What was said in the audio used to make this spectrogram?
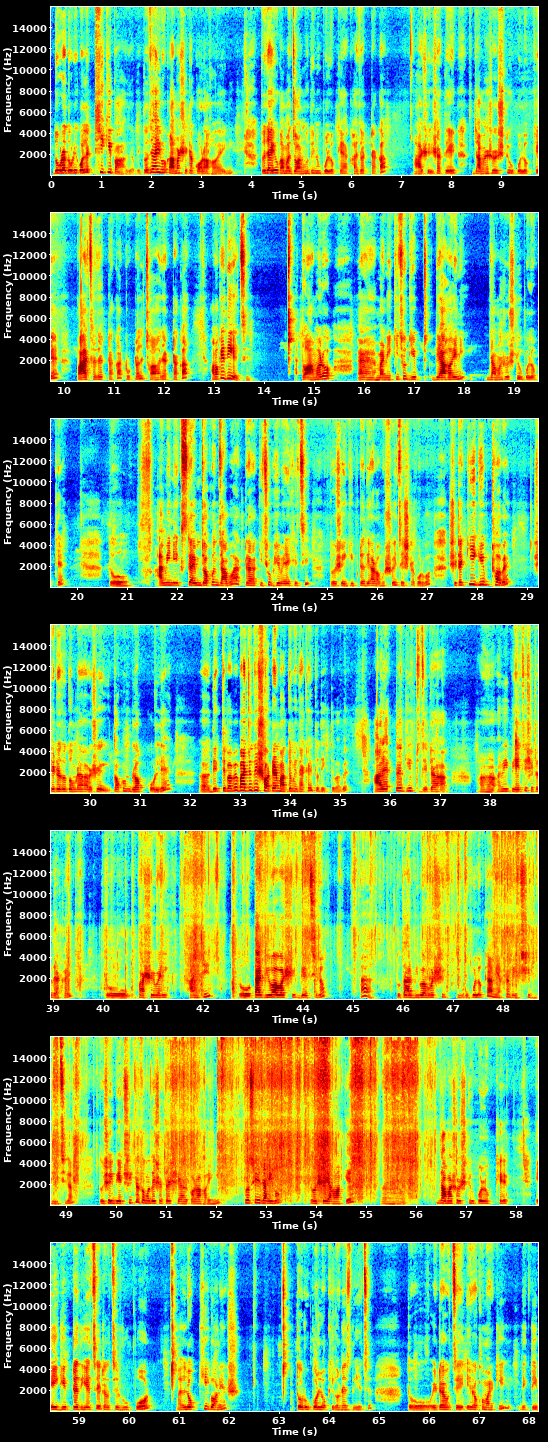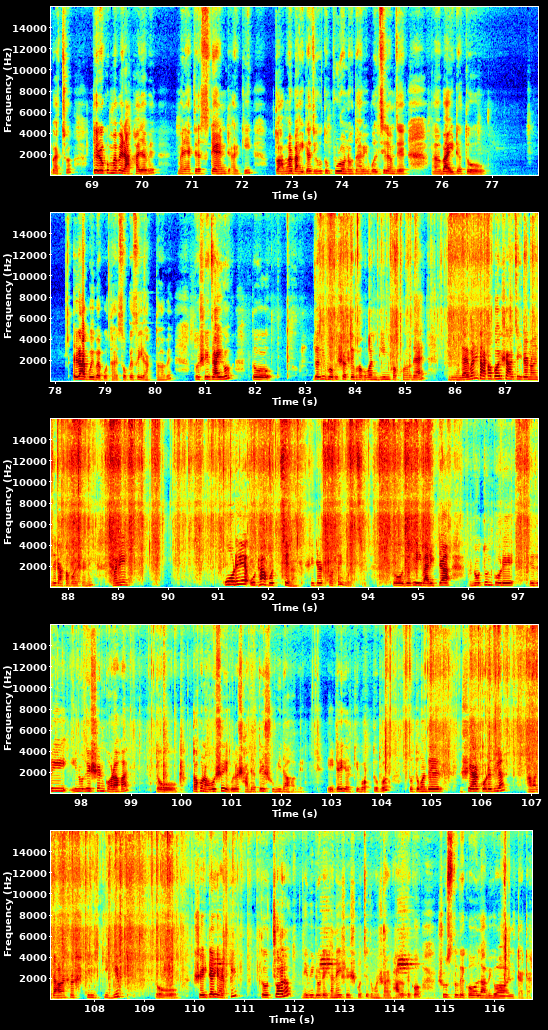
দৌড়াদৌড়ি করলে ঠিকই পাওয়া যাবে। তো যাই হোক, আমার সেটা করা হয়নি। তো যাই হোক, আমার জন্মদিন উপলক্ষে এক হাজার টাকা আর সেই সাথে জামাই ষষ্ঠী উপলক্ষে পাঁচ হাজার টাকা, টোটাল ছ হাজার টাকা আমাকে দিয়েছে। তো আমারও মানে কিছু গিফট দেওয়া হয়নি জামাই ষষ্ঠী উপলক্ষে। তো আমি নেক্সট টাইম যখন যাব, একটা কিছু ভেবে রেখেছি, তো সেই গিফটটা দেওয়ার অবশ্যই চেষ্টা করব। সেটা কি গিফট হবে, সেটা তো তোমরা সেই তখন ব্লগ করলে দেখতে পাবে বা যদি শর্টের মাধ্যমে দেখাই তো দেখতে পাবে। আর একটা গিফট যেটা আমি পেয়েছি সেটা দেখাই। তো পাশের বাড়ি আন্টি, তো তার বিবাহবার্ষিক গেছিল হ্যাঁ? তো তার বিবাহবার্ষিক উপলক্ষে আমি একটা বেডশিট দিয়েছিলাম। তো সেই বেডশিটটা তোমাদের সাথে শেয়ার করা হয়নি। তো সে যাই হোক, তো সে আমাকে জামাষষ্ঠী উপলক্ষে এই গিফটটা দিয়েছে। এটা হচ্ছে রূপোর লক্ষ্মী গণেশ। তো রূপোর লক্ষ্মী গণেশ দিয়েছে। তো এটা হচ্ছে এরকম আর কি, দেখতেই পাচ্ছ। তো এরকমভাবে রাখা যাবে মানে একটা স্ট্যান্ড আর কি। তো আমার বাড়িটা যেহেতু পুরনো তো আমি বলছিলাম যে বাড়িটা তো রাখবই বা কোথায়, শোকেসেই রাখতে হবে। তো সে যাই হোক, তো যদি ভবিষ্যতে ভগবান দিন কখনো দেয়, দিন দেয় মানে টাকা পয়সা আছে, এটা নয় যে টাকা পয়সা নেই। মানে করে ওঠা হচ্ছে না, সেটার কথাই বলছি। তো যদি এই বাড়িটা নতুন করে রি ইনোভেশন করা হয়, তো তখন অবশ্যই এগুলো সাজাতে সুবিধা হবে। এইটাই আর কি বক্তব্য। তো তোমাদের শেয়ার করে দিলাম। আমার জামা ষষ্ঠীর কী গিফট তো সেইটাই আর কি। তো চলো, এই ভিডিওটা এখানেই শেষ করছি। তোমরা সবাই ভালো থেকো, সুস্থ থেকো লাভ ইউ অল টাটা।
